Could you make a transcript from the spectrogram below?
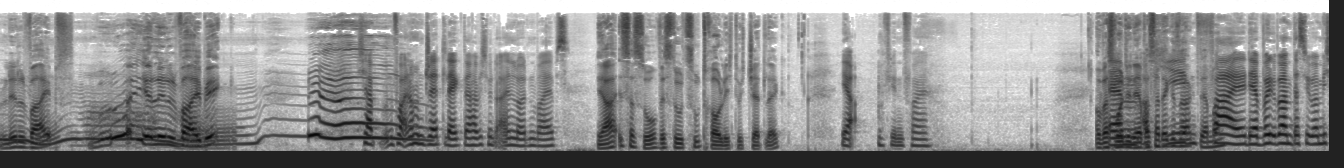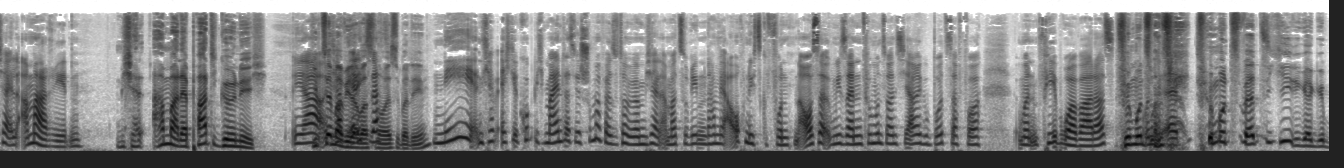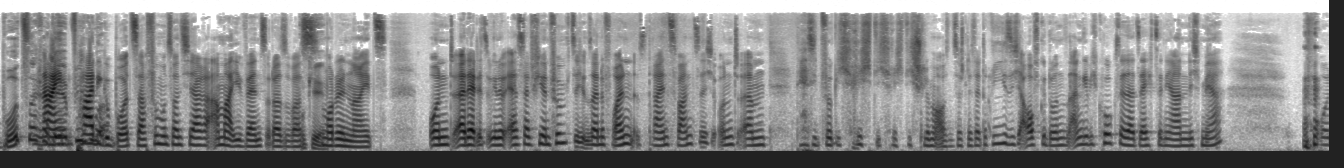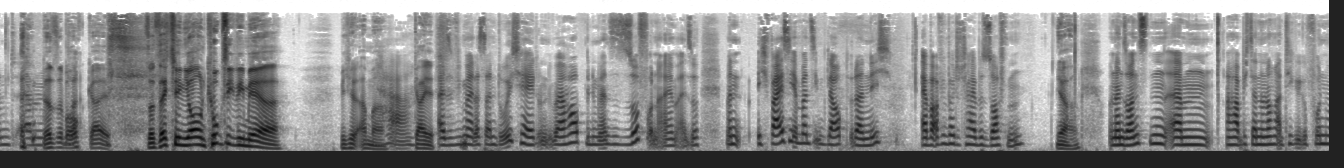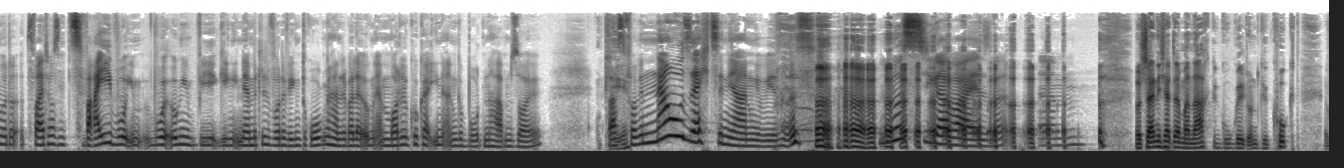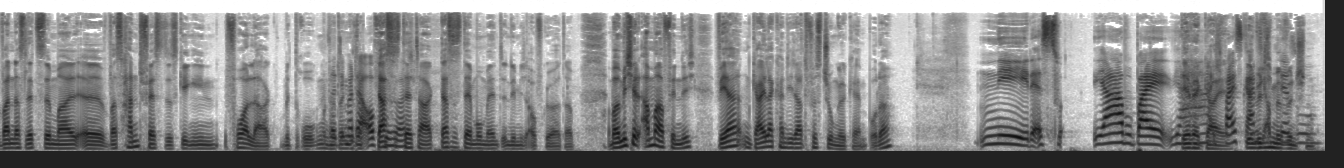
Little Vibes? Uh, ihr little Vibing? Ich habe vor allem noch einen Jetlag, da habe ich mit allen Leuten Vibes. Ja, ist das so? Bist du zutraulich durch Jetlag? Ja, auf jeden Fall. Und was wollte Ähm, der, was hat er gesagt, der Mann? Fall, der will über, dass wir über Michael Ammer reden. Michael Ammer, der Partykönig. Ja, Gibt's ich mal wieder was gesagt- Neues über den? Nee, und ich habe echt geguckt, ich meinte, dass wir schon mal versucht haben, über Michael Ammer zu reden und da haben wir auch nichts gefunden, außer irgendwie seinen 25 Jahre Geburtstag vor, irgendwann im Februar war das. 25, äh, 25-jähriger Geburtstag? Nein? Partygeburtstag, 25 Jahre Ammer-Events oder sowas, Okay. Model Nights. Und äh, der hat jetzt er ist halt 54 und seine Freundin ist 23 und ähm, der sieht wirklich richtig, richtig schlimm aus inzwischen. Der ist halt riesig aufgedunsen. Angeblich guckt er seit 16 Jahren nicht mehr. Und, ähm, Das ist aber auch geil. Seit 16 Jahren guckt sich nicht mehr. Michael Ammer. Ja, Geil. Also wie man das dann durchhält und überhaupt mit dem ganzen Suff und allem. Also man, ich weiß nicht, ob man es ihm glaubt oder nicht. Er war auf jeden Fall total besoffen. Ja. Und ansonsten ähm, habe ich dann nur noch einen Artikel gefunden, wo 2002, wo ihm, wo irgendwie gegen ihn ermittelt wurde wegen Drogenhandel, weil er irgendeinem Model Kokain angeboten haben soll. Okay. Was vor genau 16 Jahren gewesen ist. Lustigerweise. Ähm, Wahrscheinlich hat er mal nachgegoogelt und geguckt, wann das letzte Mal äh, was Handfestes gegen ihn vorlag mit Drogen. Und, Und hat dann seitdem hat gesagt, das ist der Tag, das ist der Moment, in dem ich aufgehört habe. Aber Michael Ammer, finde ich, wäre ein geiler Kandidat fürs Dschungelcamp, oder? Nee, der ist zu. Ja, wobei, ja, Der geil. ich weiß gar Den nicht, ich ob mir der wünschen. so.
